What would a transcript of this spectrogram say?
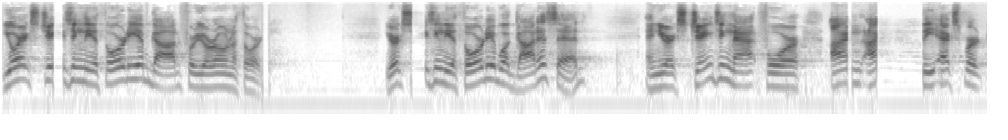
you're exchanging the authority of God for your own authority. You're exchanging the authority of what God has said, and you're exchanging that for I'm, I'm the expert.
